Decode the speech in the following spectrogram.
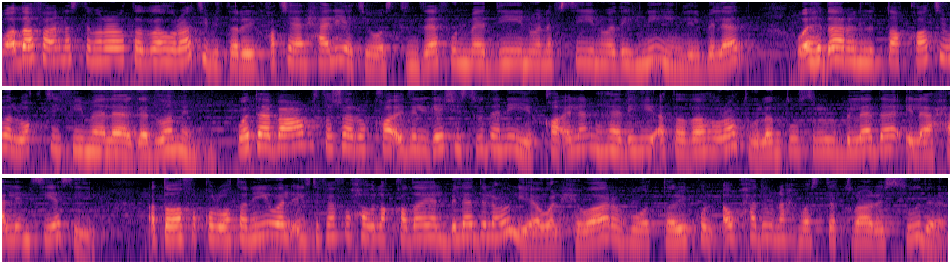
وأضاف أن استمرار التظاهرات بطريقتها الحالية هو استنزاف مادي ونفسي وذهني للبلاد وإهدار للطاقات والوقت فيما لا جدوى منه. وتابع مستشار قائد الجيش السوداني قائلا هذه التظاهرات لن توصل البلاد إلى حل سياسي. التوافق الوطني والالتفاف حول قضايا البلاد العليا والحوار هو الطريق الأوحد نحو استقرار السودان.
